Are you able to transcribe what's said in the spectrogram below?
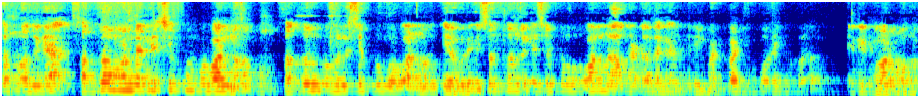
ಸಪೋಸ್ ಈಗ ಸಬ್ಜಮ್ ಒನ್ ಅಲ್ಲಿ ಶಿಫ್ಟ್ ಒನ್ ಸತ್ವ ಟೂ ಅಲ್ಲಿ ಶಿಫ್ಟ್ ಒನ್ ಎವ್ರಿ ಸತ್ವನಲ್ಲಿ ಶಿಫ್ಟ್ ಒನ್ ಆಪರೇಟ್ ಆದಾಗ three point five four edit ಮಾಡಬಹುದು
